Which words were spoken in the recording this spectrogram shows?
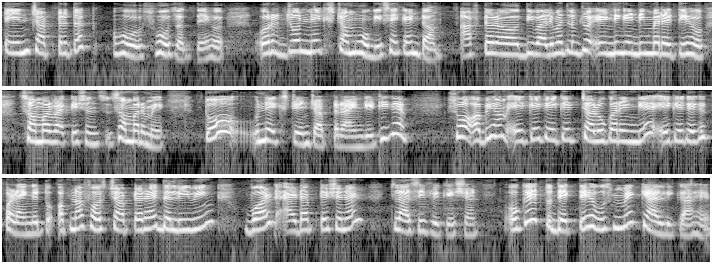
टेन चैप्टर तक हो हो सकते हैं। और जो नेक्स्ट टर्म होगी सेकेंड टर्म आफ्टर दिवाली मतलब जो एंडिंग एंडिंग में रहती है समर वैकेशन समर में तो नेक्स्ट टेन चैप्टर आएँगे ठीक है? सो so, अभी हम एक एक एक एक चालू करेंगे एक एक एक एक पढ़ाएँगे। तो अपना फ़र्स्ट चैप्टर है the living world adaptation and classification okay तो देखते हैं उसमें क्या लिखा है।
